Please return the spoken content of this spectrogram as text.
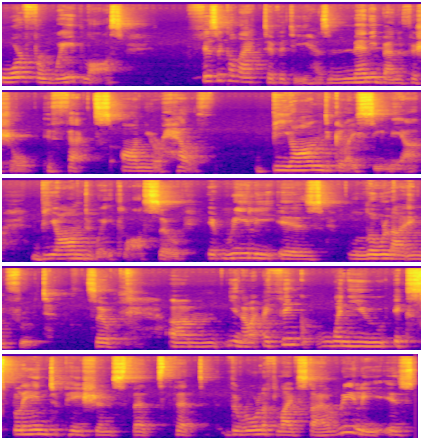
or for weight loss. Physical activity has many beneficial effects on your health beyond glycemia, beyond weight loss. So it really is low lying fruit. So, um, you know, I think when you explain to patients that that the role of lifestyle really is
